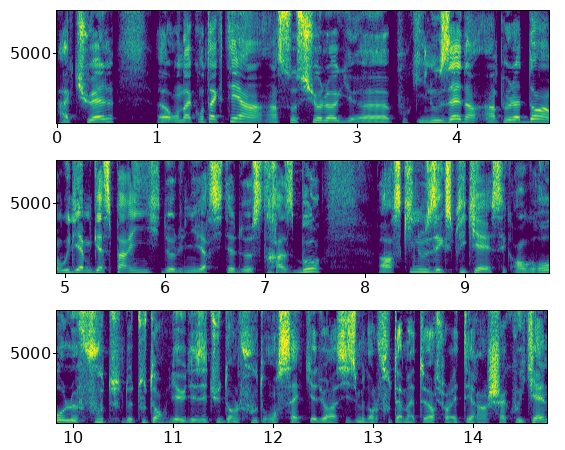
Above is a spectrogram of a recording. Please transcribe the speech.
actuelle. On a contacté un, sociologue euh, pour qu'il nous aide un, peu là-dedans, un William Gaspari de l'université de Strasbourg. Alors, ce qu'il nous expliquait, c'est qu'en gros, le foot, de tout temps, il y a eu des études dans le foot. On sait qu'il y a du racisme dans le foot amateur, sur les terrains, chaque week-end.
